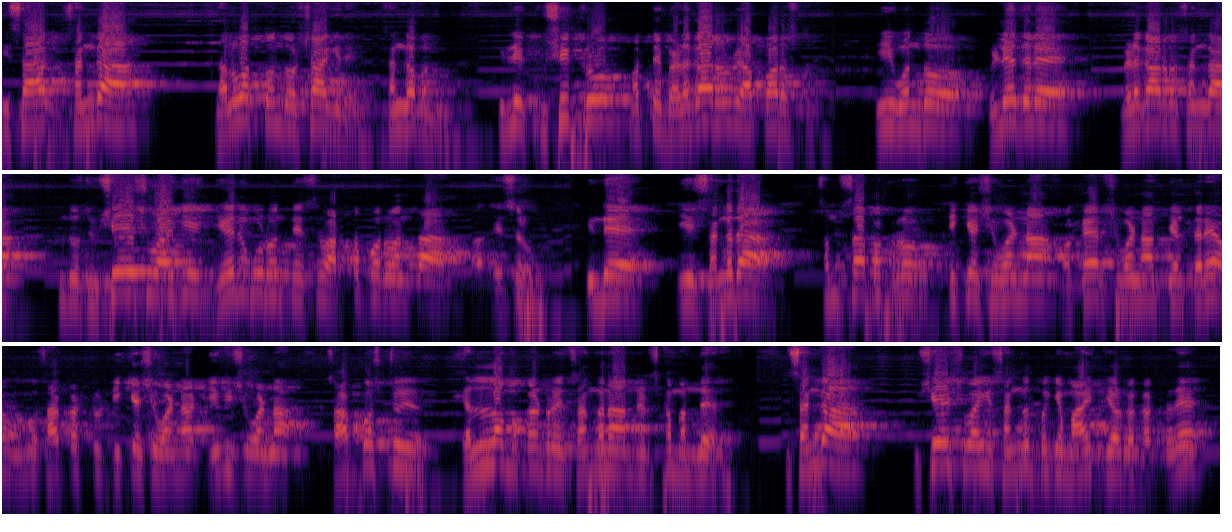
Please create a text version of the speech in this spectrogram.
ಈ ಸಾ- ಸಂಘ ನಲವತ್ತೊಂದು ವರ್ಷ ಆಗಿದೆ. ಸಂಘ ಬಂದು. ಇಲ್ಲಿ ಕೃಷಿಕರು ಮತ್ತು ಬೆಳೆಗಾರರು ವ್ಯಾಪಾರಸ್ಥರು. ಈ ಒಂದು ವಿಳ್ಯದೆಲೆ ಬೆಳೆಗಾರರ ಸಂಘ ಒಂದು ವಿಶೇಷವಾಗಿ ಜೇನುಗೂಡು ಅಂತ ಹೆಸರು ಅರ್ಥಪೂರ್ವಂತ ಹೆಸರು. ಹಿಂದೆ ಈ ಸಂಘದ ಸಂಸ್ಥಾಪಕರು ಟಿ ಕೆ ಶಿವಣ್ಣ ವಕೈರ್ ಶಿವಣ್ಣ ಅಂತ ಹೇಳ್ತಾರೆ. ಅವರು ಸಾಕಷ್ಟು T K Shivanna T V Shivanna, ಸಾಕಷ್ಟು ಎಲ್ಲ ಮುಖಂಡರು ಈ ಸಂಘನ ನಡೆಸ್ಕೊಂಡ್ಬಂದೆ ಈ ಸಂಘ ವಿಶೇಷವಾಗಿ ಸಂಘದ ಬಗ್ಗೆ ಮಾಹಿತಿ ಹೇಳಬೇಕಾಗ್ತದೆ.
